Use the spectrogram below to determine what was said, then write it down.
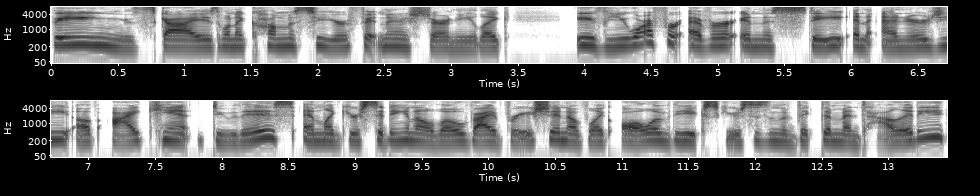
things, guys, when it comes to your fitness journey. Like, if you are forever in the state and energy of, I can't do this, and like you're sitting in a low vibration of like all of the excuses and the victim mentality,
